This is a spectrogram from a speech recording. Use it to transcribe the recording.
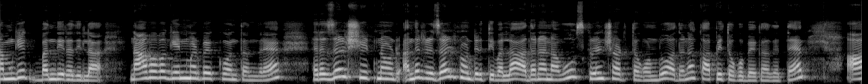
ನಮಗೆ ಬಂದಿರೋದಿಲ್ಲ. ನಾವು ಅವಾಗ ಏನು ಮಾಡಬೇಕು ಅಂತಂದರೆ ರಿಸಲ್ಟ್ ಶೀಟ್ ನೋಡಿ, ಅಂದರೆ ರಿಸಲ್ಟ್ ನೋಡಿರ್ತೀವಲ್ಲ, ಅದನ್ನು ನಾವು ಸ್ಕ್ರೀನ್ಶಾಟ್ ತೊಗೊಂಡು ಅದನ್ನು ಕಾಪಿ ತೊಗೋಬೇಕಾಗತ್ತೆ. ಆ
